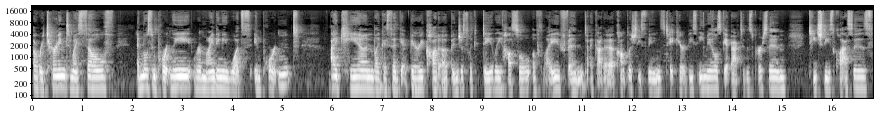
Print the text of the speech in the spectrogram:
a returning to myself, and most importantly, reminding me what's important I can, like I said, get very caught up in just like daily hustle of life. And I got to accomplish these things, take care of these emails, get back to this person, teach these classes.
